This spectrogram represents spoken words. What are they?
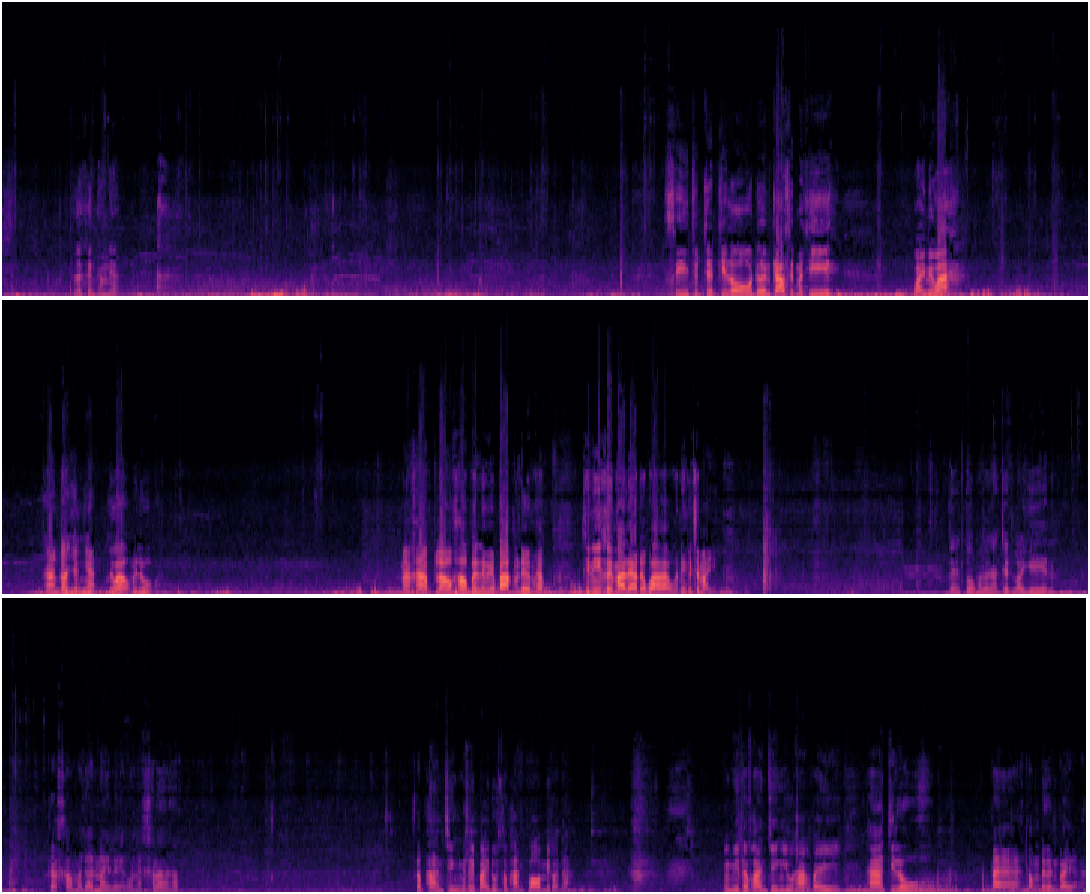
แล้วขึ้นทางเนี้ย4.7 กิโลเดิน 90นาที ไหวไหมวะ ทางก็อย่างเงี้ย หรือเปล่า ไม่รู้ มาครับ เราเข้าไปเลเวปาร์คเหมือนเดิมครับ ที่นี่เคยมาแล้วแต่ว่าวันนี้ก็จะมาอีก ได้ตั๋วมาแล้วอะเจ็ดร้อยเยน ก็เข้ามาด้านในแล้วนะครับ สะพานจริงไม่ได้ไปดูสะพานปลอมไปก่อนนะ มันมีสะพานจริงอยู่ห่างไปห้ากิโล แต่ต้องเดินไปอะ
